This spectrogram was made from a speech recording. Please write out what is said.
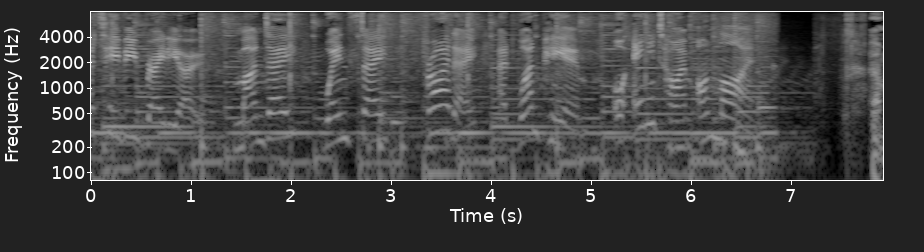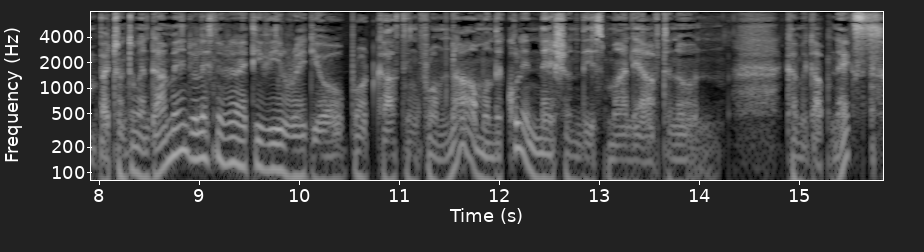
NITV Radio, Monday, Wednesday, Friday at 1pm or anytime online. I'm Patron Tungandame and you're listening to NITV Radio broadcasting from Naarm on the Kulin Nation this Monday afternoon. Coming up next,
